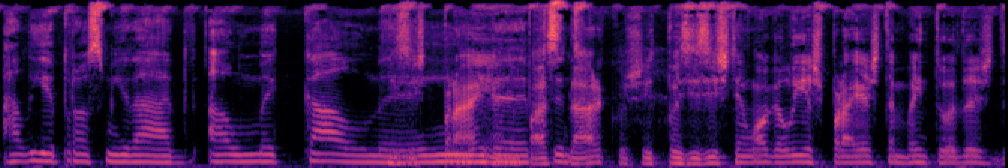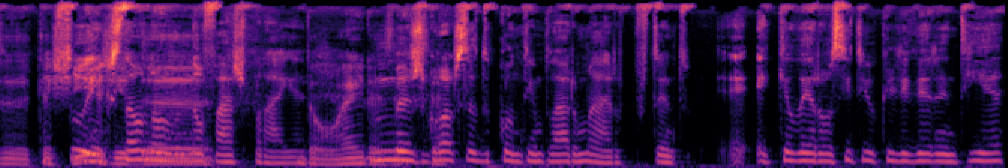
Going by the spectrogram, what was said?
há ali a proximidade, há uma calma. Existe ainda, praia no Passo portanto... de Arcos e depois existem logo ali as praias também todas de Caxias. A questão de... não, não faz praia, Oeiras, mas etc. gosta de contemplar o mar. Portanto, aquele era o sítio que lhe garantia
